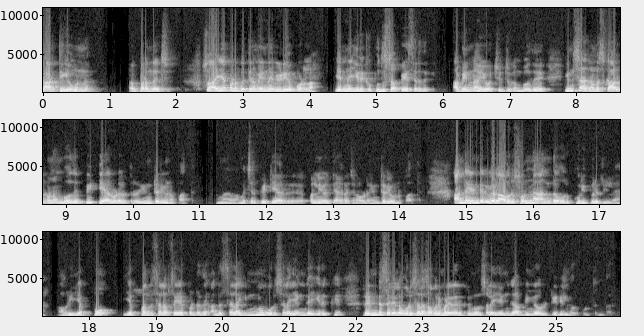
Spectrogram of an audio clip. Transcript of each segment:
கார்த்திகை ஒன்று பிறந்தாச்சு. ஸோ ஐயப்பனை பற்றி நம்ம என்ன வீடியோ போடலாம்? என்ன இருக்குது புதுசாக பேசுறதுக்கு? அப்படின்னு நான் யோசிச்சுட்டு இருக்கும்போது இன்ஸ்டாகிராமில் ஸ்கால் பண்ணும்போது பிடிஆரோட ஒருத்தர் இன்டர்வியூ நான் பார்த்தேன். நம்ம அமைச்சர் பிடிஆர் பழனிவேல் தியாகராஜனோட இன்டர்வியூ ஒன்று பார்த்தேன். அந்த இன்டர்வியூவில் அவர் சொன்ன அந்த ஒரு குறிப்பு இருக்குல்ல அவர் எப்போ எப்போ அந்த சிலை செய்யப்பட்டது அந்த சிலை இன்னும் ஒரு சிலை எங்கே இருக்குது ரெண்டு சிலையில் ஒரு சிலை சபரிமலையில் இருக்கு இன்னொரு சிலை எங்கே அப்படிங்கிற ஒரு டீட்டெயில் அவர் கொடுத்துருந்தார்.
